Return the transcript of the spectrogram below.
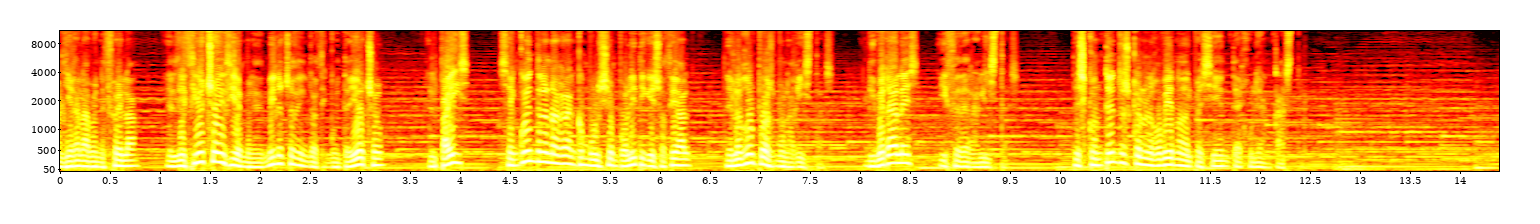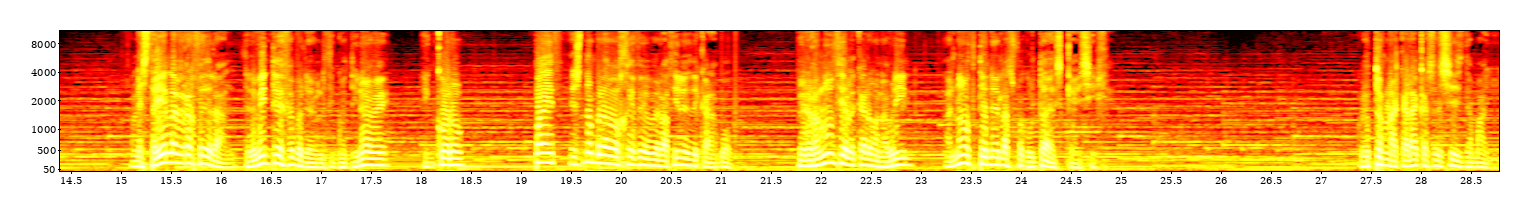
Al llegar a Venezuela, el 18 de diciembre de 1858, el país se encuentra en una gran convulsión política y social de los grupos monaguistas, liberales y federalistas, descontentos con el gobierno del presidente Julián Castro. Al estallar la guerra federal del 20 de febrero del 59, en Coro, Páez es nombrado jefe de operaciones de Carabobo, pero renuncia al cargo en abril al no obtener las facultades que exige. Retorna a Caracas el 6 de mayo,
